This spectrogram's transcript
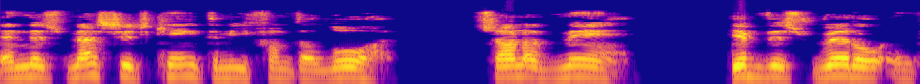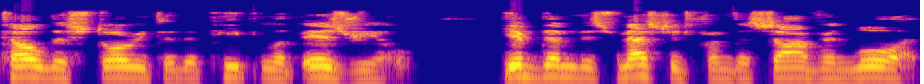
Then this message came to me from the Lord. Son of man, give this riddle and tell this story to the people of Israel. Give them this message from the sovereign Lord.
